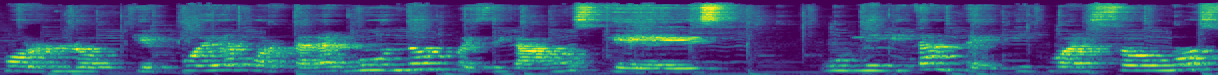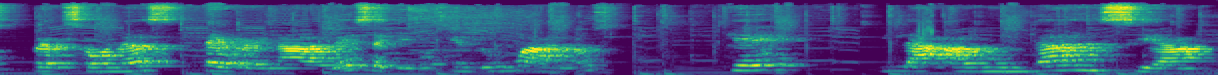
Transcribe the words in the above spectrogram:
por lo que puede aportar al mundo, pues digamos que es un limitante. Igual somos personas terrenales, seguimos siendo humanos, que la abundancia,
